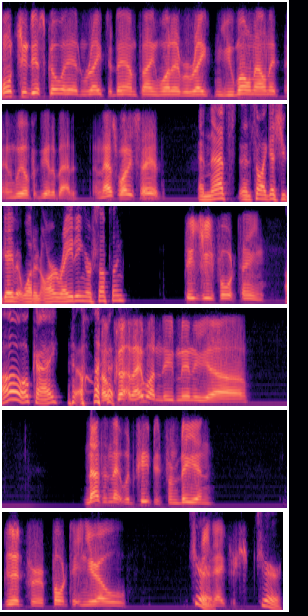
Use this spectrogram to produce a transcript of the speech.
Won't you just go ahead and rate the damn thing whatever rating you want on it, and we'll forget about it? And that's what he said. And that's and so I guess you gave it what an R rating or something. PG fourteen. Oh, okay. okay, there wasn't even any uh, nothing that would keep it from being good for fourteen year old sure. teenagers. Sure.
